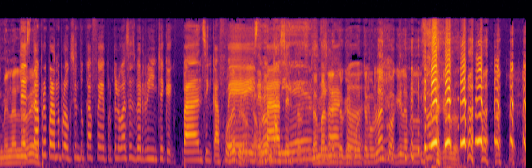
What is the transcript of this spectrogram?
Me la Te está preparando producción tu café porque luego haces berrinche que pan sin café Joder, pero, y cabrón. demás. Entonces, Está más lento que exacto. Cuauhtémoc Blanco, aquí la productora, cabrón.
